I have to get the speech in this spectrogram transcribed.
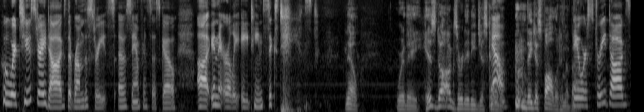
who were two stray dogs that roamed the streets of San Francisco uh, in the early 1860s. Now, Were they his dogs, or did he just kind of? they just followed him about. They were street dogs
